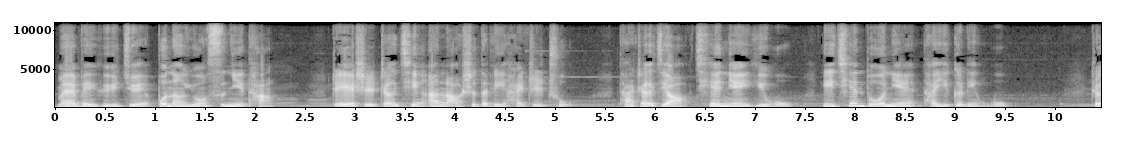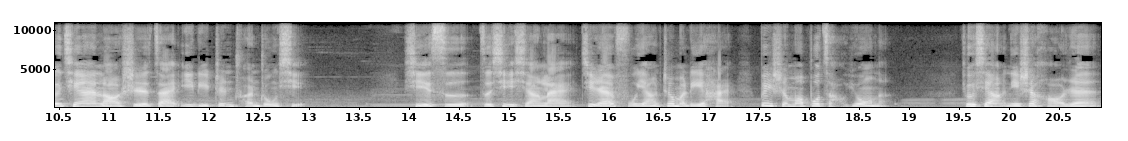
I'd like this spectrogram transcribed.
脉微欲绝，不能用四逆汤。这也是郑清安老师的厉害之处，他这叫千年一悟，一千多年他一个领悟。郑清安老师在《医理真传》中写：细思仔细想来，既然扶阳这么厉害，为什么不早用呢？就像你是好人，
